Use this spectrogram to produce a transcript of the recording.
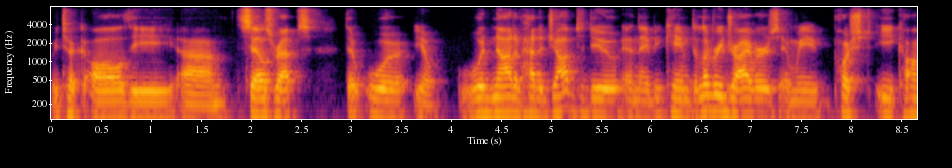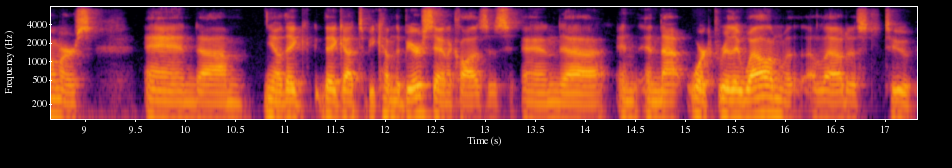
We took all the um, sales reps that were, you know, would not have had a job to do, and they became delivery drivers, and we pushed e-commerce, and um, you know, they they got to become the beer Santa Clauses, and uh, and and that worked really well and allowed us to,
